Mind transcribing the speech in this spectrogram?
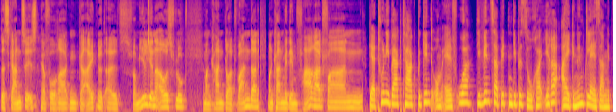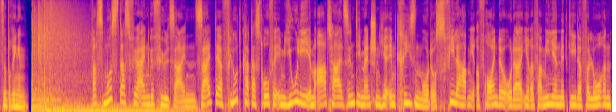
Das Ganze ist hervorragend geeignet als Familienausflug. Man kann dort wandern, man kann mit dem Fahrrad fahren. Der Tunibergtag beginnt um 11 Uhr. Die Winzer bitten die Besucher, ihre eigenen Gläser mitzubringen. Was muss das für ein Gefühl sein? Seit der Flutkatastrophe im Juli im Ahrtal sind die Menschen hier im Krisenmodus. Viele haben ihre Freunde oder ihre Familienmitglieder verloren.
